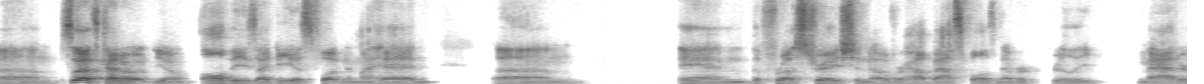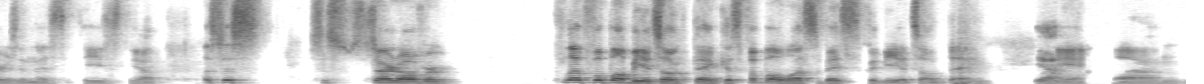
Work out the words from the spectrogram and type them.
Um, so that's kind of you know all these ideas floating in my head um, and the frustration over how basketball has never really matters in this these you know let's just let's just start over let football be its own thing because football wants to basically be its own thing. Yeah. And um,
